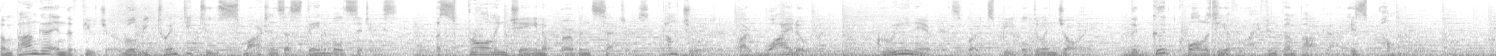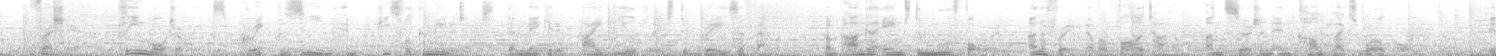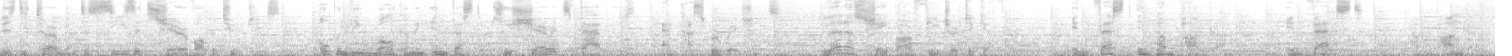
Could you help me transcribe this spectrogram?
Pampanga in the future will be 22 smart and sustainable cities, a sprawling chain of urban centers punctuated by wide open, green areas for its people to enjoy. The good quality of life in Pampanga is palpable. Fresh air, clean waterways, great cuisine, and peaceful communities that make it an ideal place to raise a family. Pampanga aims to move forward, unafraid of a volatile, uncertain, and complex world order. It is determined to seize its share of opportunities, openly welcoming investors who share its values and aspirations. Let us shape our future together. Invest in Pampanga. Invest Pampanga.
